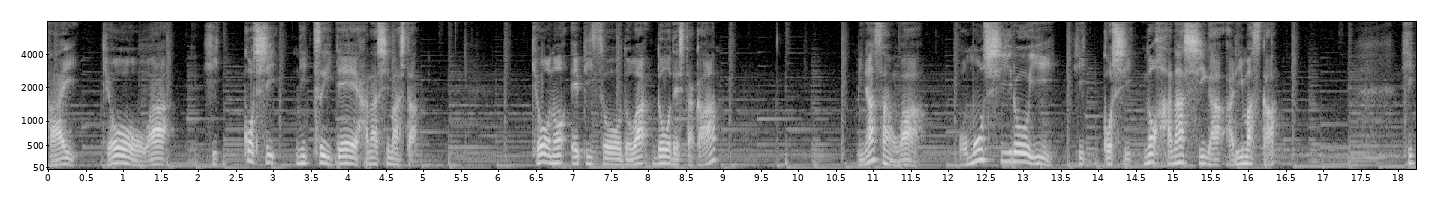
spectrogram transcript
はい、今日は引っ越しについて話しました。今日のエピソードはどうでしたか？皆さんは面白い引っ越しの話がありますか？引っ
